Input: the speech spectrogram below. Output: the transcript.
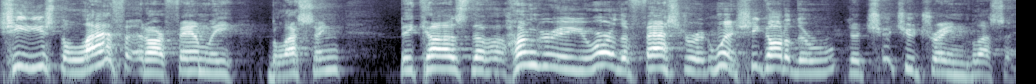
She used to laugh at our family blessing because the hungrier you were, the faster it went. She called it the, the choo choo train blessing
